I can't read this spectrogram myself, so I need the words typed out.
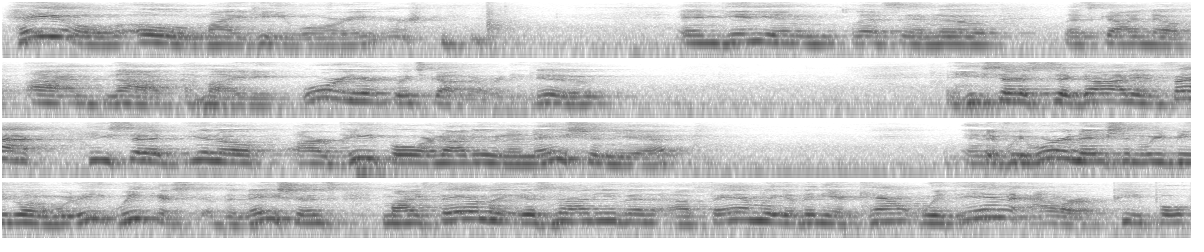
Hail, O mighty warrior. and Gideon lets them know, lets God know, I'm not a mighty warrior, which God already knew. And he says to God, in fact, he said, you know, our people are not even a nation yet. And if we were a nation, we'd be the weakest of the nations. My family is not even a family of any account within our people,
